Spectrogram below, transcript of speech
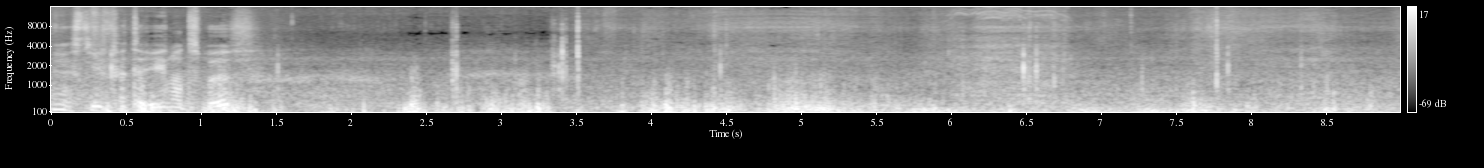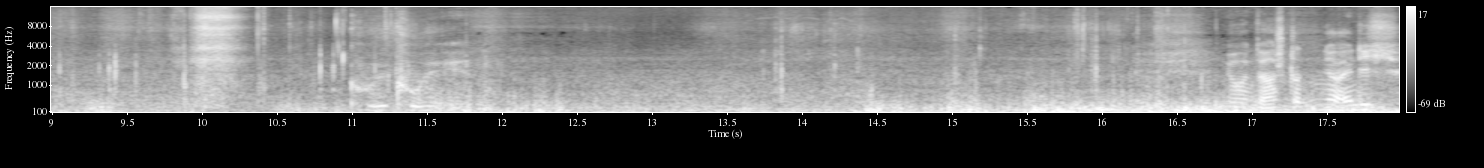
Hier ist die fette E112. Cool, cool, ey. Ja, und da standen ja eigentlich,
